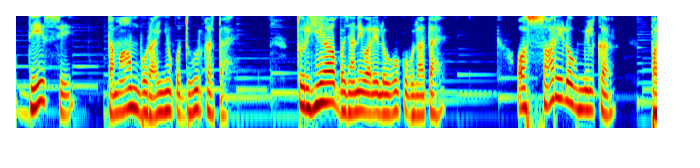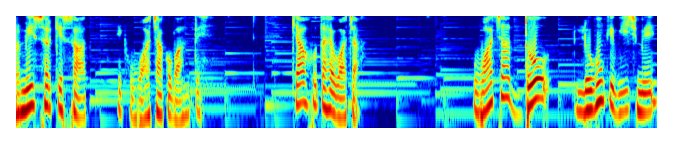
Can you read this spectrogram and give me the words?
देश से तमाम बुराइयों को दूर करता है, तुरहिया बजाने वाले लोगों को बुलाता है और सारे लोग मिलकर परमेश्वर के साथ एक वाचा को बांधते हैं। क्या होता है वाचा? वाचा दो लोगों के बीच में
